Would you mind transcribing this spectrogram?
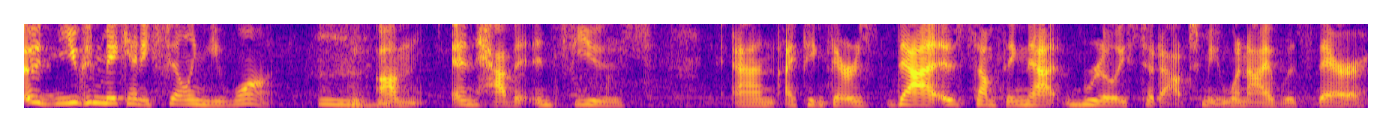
uh, you can make any filling you want um, and have it infused. And i think there's that is something that really stood out to me when i was there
